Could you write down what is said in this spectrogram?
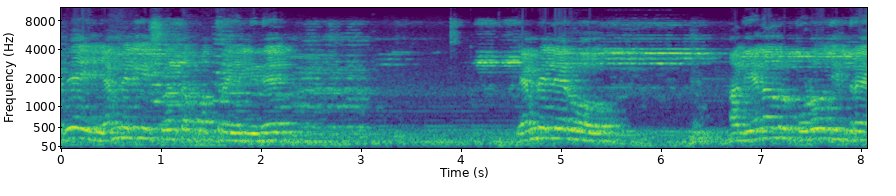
ಅದೇ ಎಂ ಎಲ್ ಎ ಶ್ವೇತಪತ್ರ ಎಲ್ಲಿದೆ? ಎಂ ಎಲ್ ಎರು, ಅದೇನಾದರೂ ಕೊಡೋದಿದ್ರೆ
